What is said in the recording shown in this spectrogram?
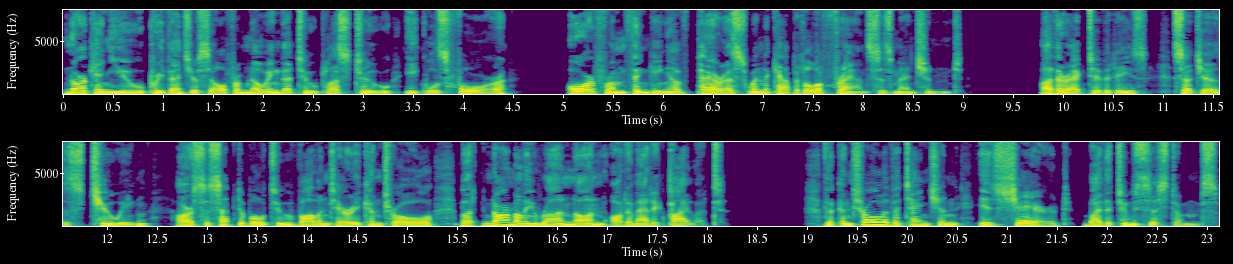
nor can you prevent yourself from knowing that 2 plus 2 equals 4, or from thinking of Paris when the capital of France is mentioned. Other activities, such as chewing, are susceptible to voluntary control, but normally run on automatic pilot. The control of attention is shared by the two systems.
